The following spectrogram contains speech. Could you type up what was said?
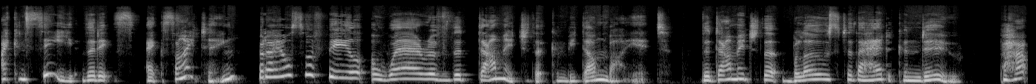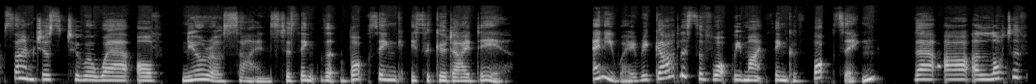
I can see that it's exciting, but I also feel aware of the damage that can be done by it, the damage that blows to the head can do. Perhaps I'm just too aware of neuroscience to think that boxing is a good idea. Anyway, regardless of what we might think of boxing, there are a lot of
